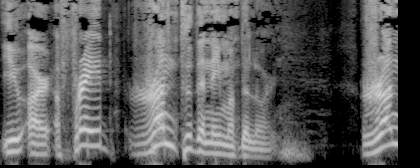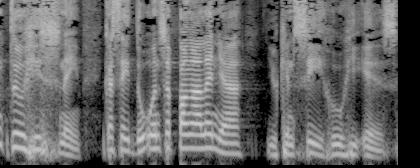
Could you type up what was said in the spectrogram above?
you are afraid, run to the name of the Lord. Run to His name. Kasi doon sa pangalan niya, you can see who He is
